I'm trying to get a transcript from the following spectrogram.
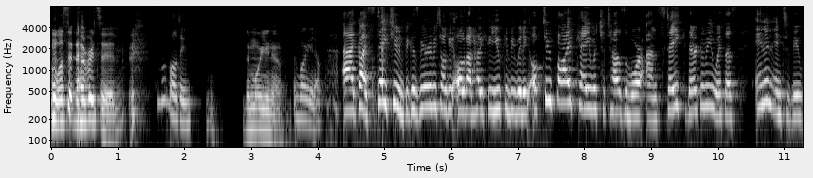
What's it Everton? it's a football team. The more you know. The more you know. Uh, guys, stay tuned because we're going to be talking all about how you can be winning up to 5K with Chattels and More and Stake. They're going to be with us in an interview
